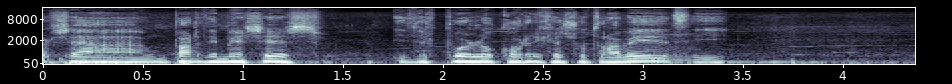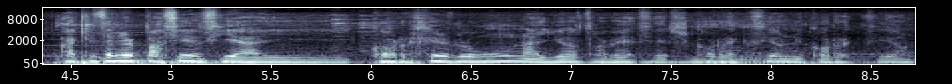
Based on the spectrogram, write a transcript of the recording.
o sea, un par de meses y después lo corriges otra vez y hay que tener paciencia y corregirlo una y otra vez, es corrección y corrección.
